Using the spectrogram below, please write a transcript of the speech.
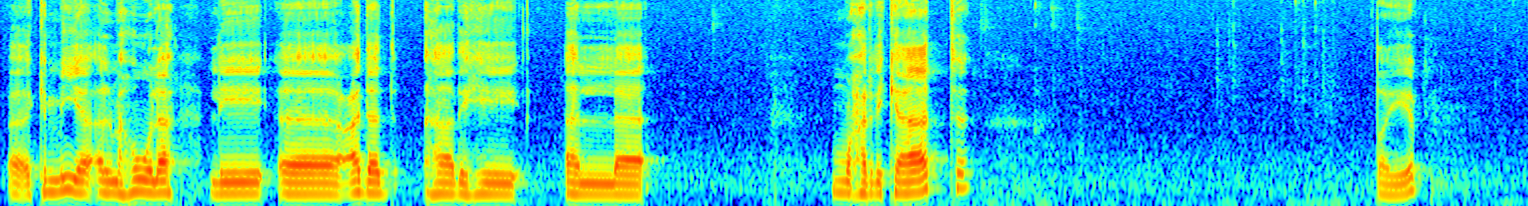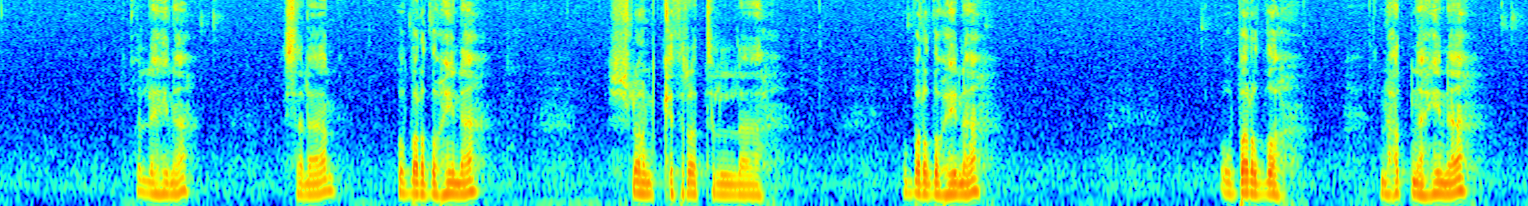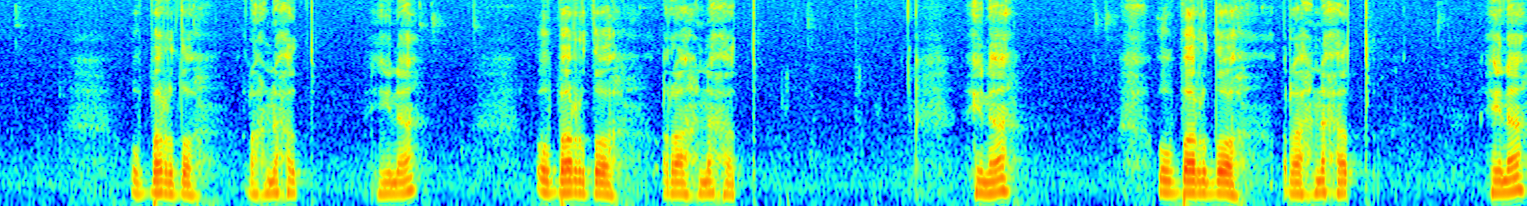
آه كمية المهولة لعدد هذه المحركات. طيب. خلي هنا. سلام. وبرضه هنا. شلون كثرة ال وبرضه هنا. وبرضه نحطنا هنا وبرضه راح نحط هنا وبرضه راح نحط هنا وبرضه راح نحط هنا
